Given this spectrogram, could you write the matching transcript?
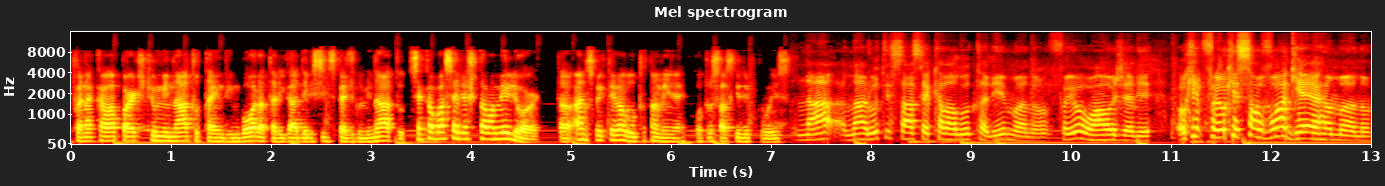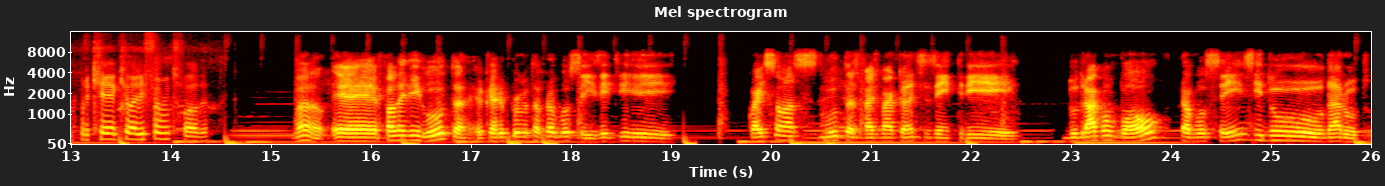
foi naquela parte que o Minato tá indo embora, tá ligado? Ele se despede do Minato. Se acabasse ali, acho que tava melhor. Tá? Ah, não sei que teve a luta também, né? Contra o Sasuke depois. Na, Naruto e Sasuke, aquela luta ali, mano, foi o auge ali. O que, foi o que salvou a guerra, mano. Porque aquilo ali foi muito foda. Mano, é, falando em luta, eu quero perguntar para vocês, entre quais são as lutas mais marcantes entre do Dragon Ball para vocês e do Naruto?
